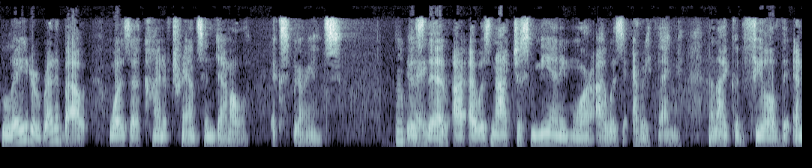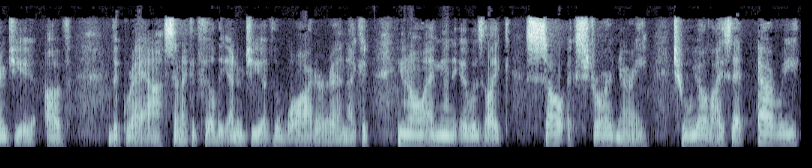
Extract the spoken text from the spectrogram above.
later read about was a kind of transcendental experience. Okay. Is that I, I was not just me anymore, I was everything. And I could feel the energy of the grass and I could feel the energy of the water and I could, you know, I mean, it was like so extraordinary to realize that every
